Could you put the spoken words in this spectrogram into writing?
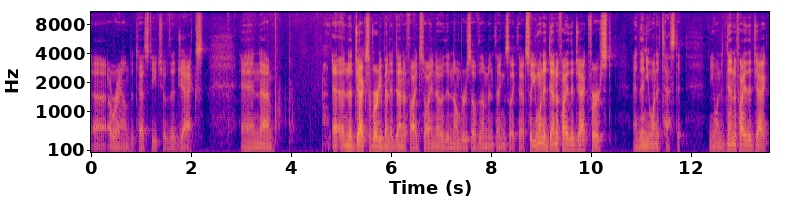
uh, around to test each of the jacks. And, um, and the jacks have already been identified, so I know the numbers of them and things like that. So you want to identify the jack first, and then you want to test it. And you want to identify the jack,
